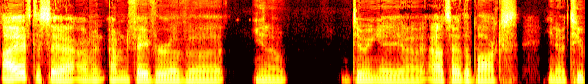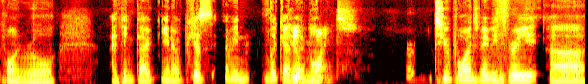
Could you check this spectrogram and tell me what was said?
i have to say i'm in, i'm in favor of uh you know doing a uh, outside the box you know two point rule I think that you know because I mean look at two it. I mean, points, two points, maybe three. Uh,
